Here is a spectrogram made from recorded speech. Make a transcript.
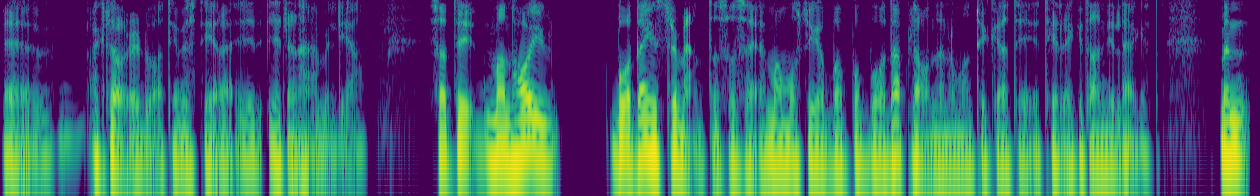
eh, aktörer då att investera i, i den här miljön. Så att det, man har ju båda instrumenten så att säga. Man måste jobba på båda planen om man tycker att det är tillräckligt angeläget. Men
